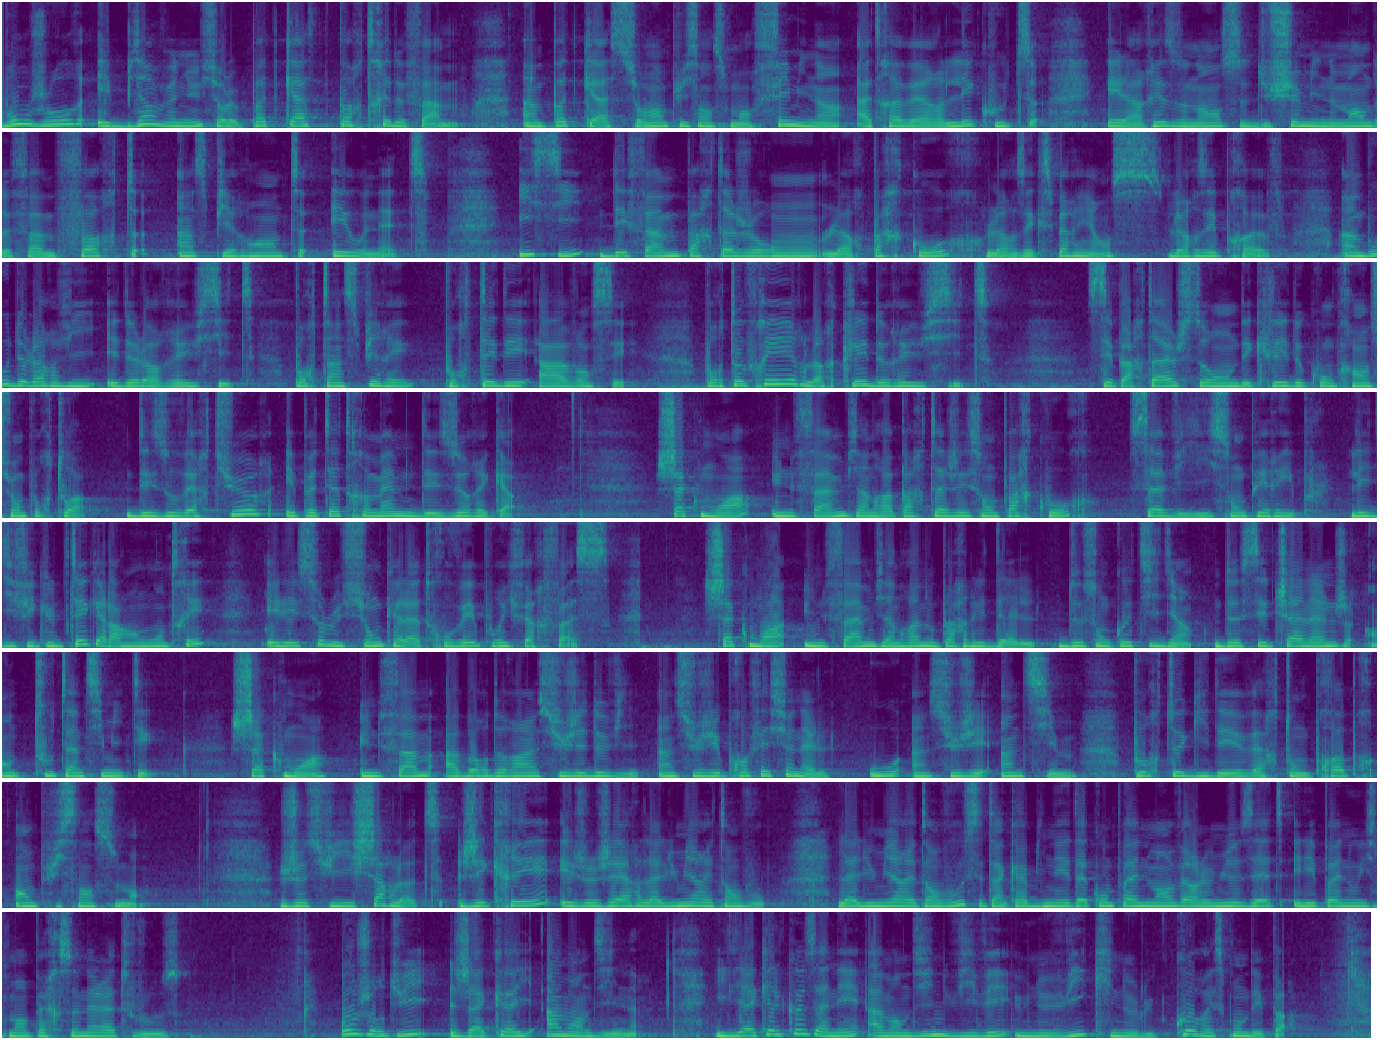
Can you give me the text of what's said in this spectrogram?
Bonjour et bienvenue sur le podcast Portrait de femme, un podcast sur l'empuissancement féminin à travers l'écoute et la résonance du cheminement de femmes fortes, inspirantes et honnêtes. Ici, des femmes partageront leur parcours, leurs expériences, leurs épreuves, un bout de leur vie et de leur réussite pour t'inspirer, pour t'aider à avancer, pour t'offrir leurs clés de réussite. Ces partages seront des clés de compréhension pour toi, des ouvertures et peut-être même des eureka. Chaque mois, une femme viendra partager son parcours, sa vie, son périple, les difficultés qu'elle a rencontrées et les solutions qu'elle a trouvées pour y faire face. Chaque mois, une femme viendra nous parler d'elle, de son quotidien, de ses challenges en toute intimité. Chaque mois, une femme abordera un sujet de vie, un sujet professionnel ou un sujet intime pour te guider vers ton propre empuissancement. Je suis Charlotte. J'ai créé et je gère La Lumière est en vous. La Lumière est en vous, c'est un cabinet d'accompagnement vers le mieux-être et l'épanouissement personnel à Toulouse. Aujourd'hui, j'accueille Amandine. Il y a quelques années, Amandine vivait une vie qui ne lui correspondait pas,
